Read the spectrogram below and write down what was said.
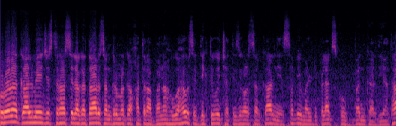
कोरोना काल में जिस तरह से लगातार संक्रमण का खतरा बना हुआ है, उसे देखते हुए छत्तीसगढ़ सरकार ने सभी मल्टीप्लेक्स को बंद कर दिया था।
